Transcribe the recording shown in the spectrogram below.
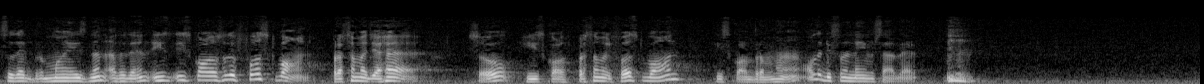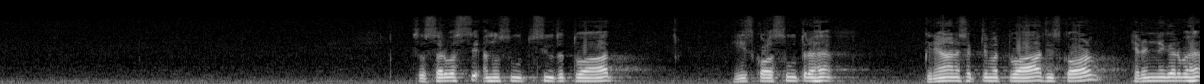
So that Brahma is none other than, is, is called also the firstborn, Prathamajaha. So he is called Prasama, firstborn, he is called Brahma. All the different names are there. so सर्वस्य अनुसूतत्वात् ही इज़ कॉल्ड सूत्र है ज्ञान शक्तिमत्वात् इज़ कॉल्ड हिरण्यगर्भ है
